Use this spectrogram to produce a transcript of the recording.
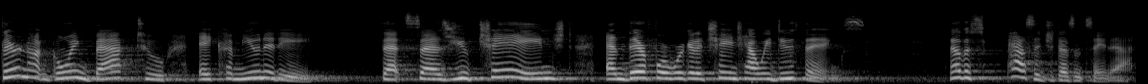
they're not going back to a community that says, You've changed, and therefore we're going to change how we do things. Now, this passage doesn't say that.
